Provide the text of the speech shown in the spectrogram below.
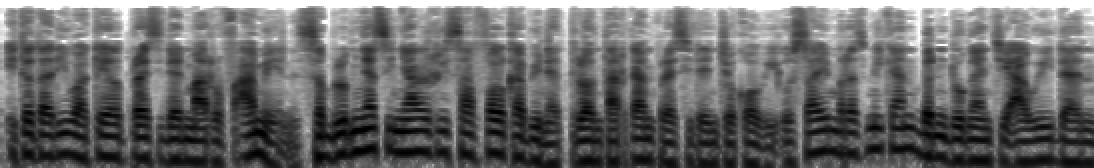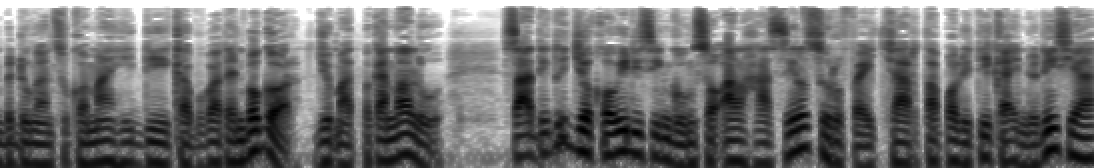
Itu tadi Wakil Presiden Maruf Amin. Sebelumnya sinyal reshuffle kabinet dilontarkan Presiden Jokowi usai meresmikan Bendungan Ciawi dan Bendungan Sukomahi di Kabupaten Bogor, Jumat pekan lalu. Saat itu Jokowi disinggung soal hasil survei Carta Politika Indonesia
